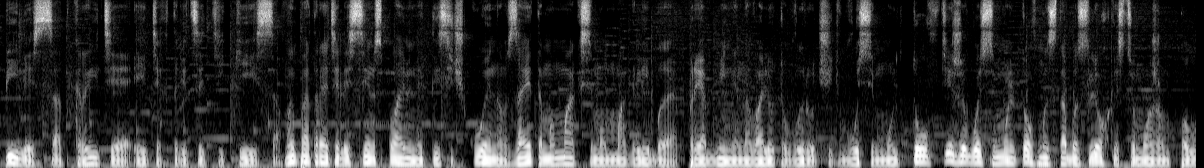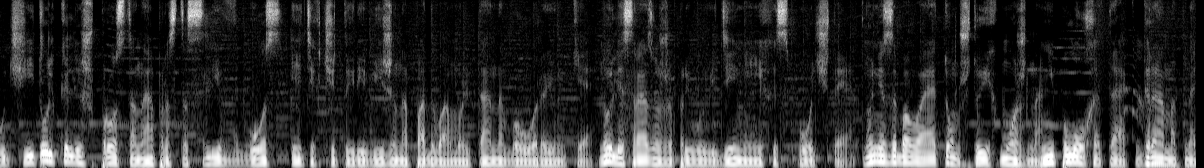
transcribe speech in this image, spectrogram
окупились с открытия этих 30 кейсов. Мы потратили 7,5 тысяч коинов, за это мы максимум могли бы при обмене на валюту выручить 8 мультов. Те же 8 мультов мы с тобой с легкостью можем получить, только лишь просто-напросто слив в гос этих 4 вижена по 2 мульта на БУ рынке. Ну или сразу же при выведении их из почты. Но не забывая о том, что их можно неплохо так грамотно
